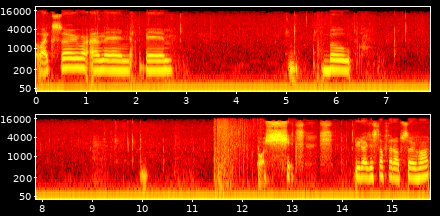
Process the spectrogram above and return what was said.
Like so, and then bam. Boop. Oh shit. Dude, I just stuffed that up so hard.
